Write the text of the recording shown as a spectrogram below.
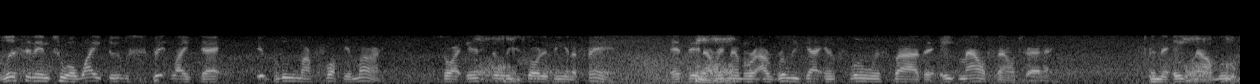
listening to a white dude spit like that, it blew my fucking mind. So I instantly started being a fan. And then I remember I really got influenced by the Eight Mile soundtrack and the Eight Mile movie.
